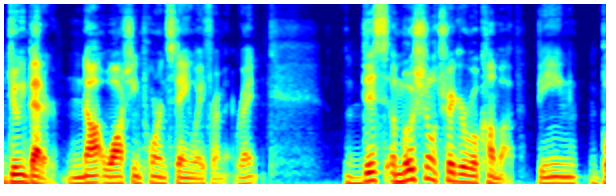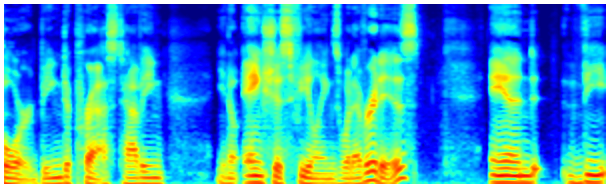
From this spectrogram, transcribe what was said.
doing better, not watching porn, staying away from it, right? This emotional trigger will come up, being bored, being depressed, having you know anxious feelings, whatever it is, and the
